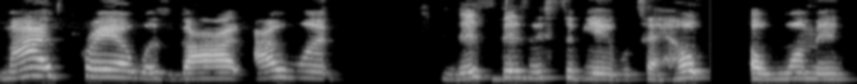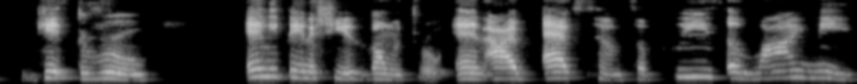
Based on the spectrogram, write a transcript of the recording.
My prayer was, God, I want this business to be able to help a woman get through anything that she is going through. And I've asked him to please align me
